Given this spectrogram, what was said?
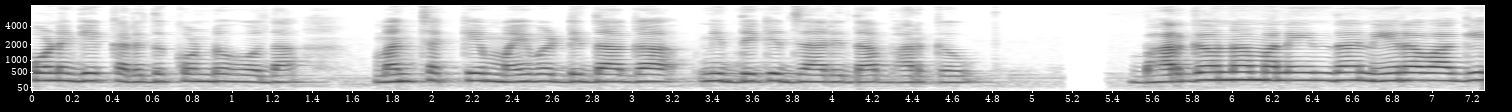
ಕೋಣೆಗೆ ಕರೆದುಕೊಂಡು ಹೋದ. ಮಂಚಕ್ಕೆ ಮೈ ಒಡ್ಡಿದಾಗ ನಿದ್ದೆಗೆ ಜಾರಿದ ಭಾರ್ಗವ್. ಭಾರ್ಗವ್ನ ಮನೆಯಿಂದ ನೇರವಾಗಿ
